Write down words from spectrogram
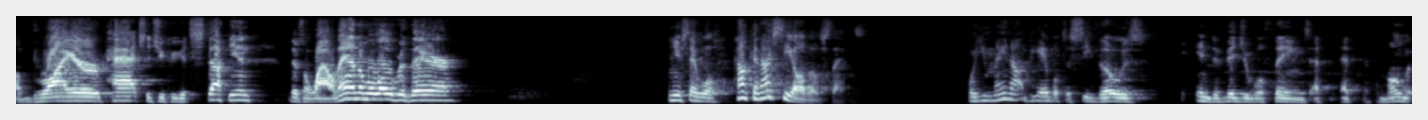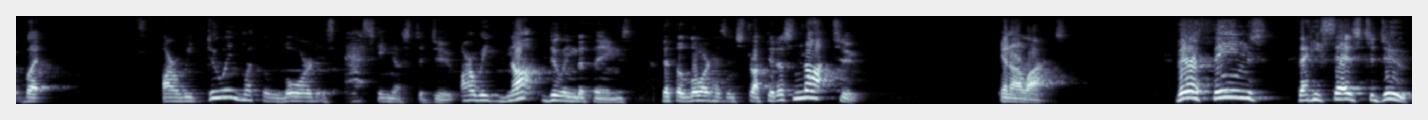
a briar patch that you could get stuck in. There's a wild animal over there. And you say, well, how can I see all those things? Well, you may not be able to see those individual things at, at, at the moment, but are we doing what the Lord is asking us to do? Are we not doing the things that the Lord has instructed us not to in our lives? There are things that He says to do,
